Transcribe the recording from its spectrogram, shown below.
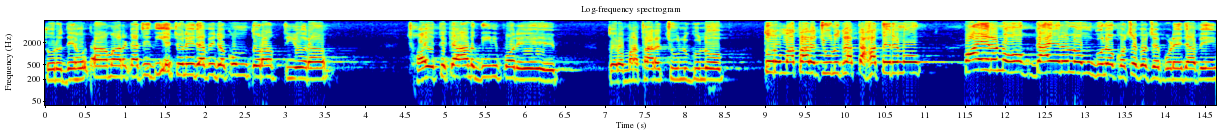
তোর দেহটা আমার কাছে দিয়ে চলে যাবে যখন তোর আত্মীয়রা। ছয় থেকে আট দিন পরে তোর মাথার চুলগুলো, তোর মাথার চুল হাত- হাতের নখ, পায়ের নখ, গায়ের লোমগুলো খসে খসে পড়ে যাবে।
